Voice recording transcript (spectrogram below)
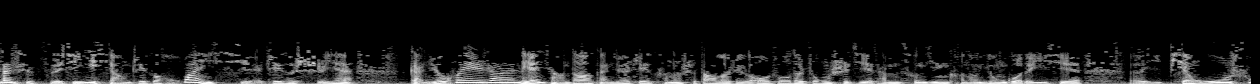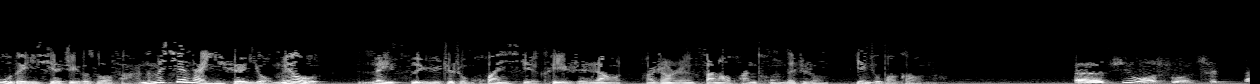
但是仔细一想，这个换血这个实验，感觉会让人联想到，感觉这可能是到了这个欧洲的中世纪，他们曾经可能用过的一些呃偏巫术的一些这个做法。那么现代医学有没有类似于这种换血可以人让啊让人返老还童的这种研究报告呢？呃，据我所知，在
